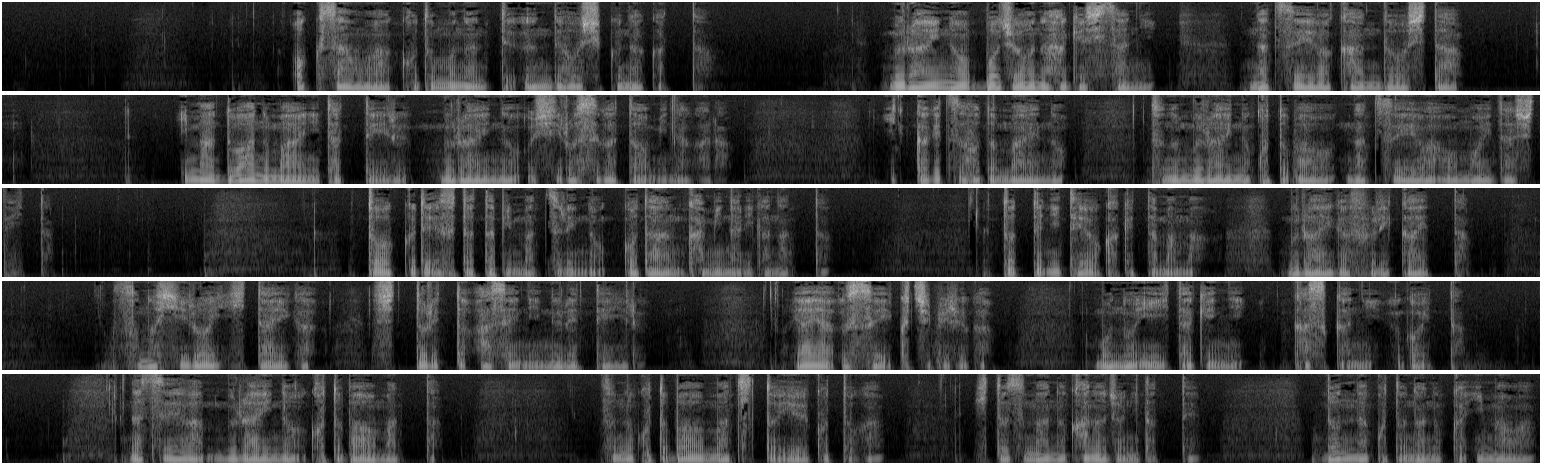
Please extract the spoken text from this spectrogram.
奥さんは子供なんて産んでほしくなかった。村井の母情の激しさに、夏江は感動した。今ドアの前に立っている村井の後ろ姿を見ながら、一ヶ月ほど前のその村井の言葉を夏江は思い出していた。遠くで再び祭りの五段雷が鳴った。取っ手に手をかけたまま、村井が振り返った。その広い額がしっとりと汗に濡れている。やや薄い唇が物言いたげにかすかに動いた。夏江は村井の言葉を待った。その言葉を待つということが、人妻の彼女にとって、どんなことなのか今は、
